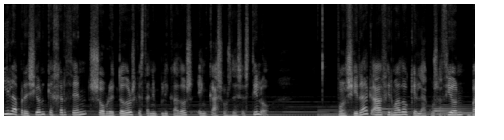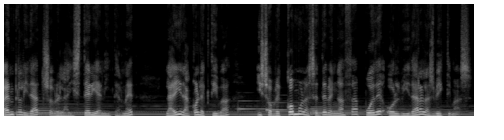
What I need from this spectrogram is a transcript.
y la presión que ejercen sobre todos los que están implicados en casos de ese estilo. Von Schirach ha afirmado que la acusación va en realidad sobre la histeria en Internet, la ira colectiva y sobre cómo la sed de venganza puede olvidar a las víctimas.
